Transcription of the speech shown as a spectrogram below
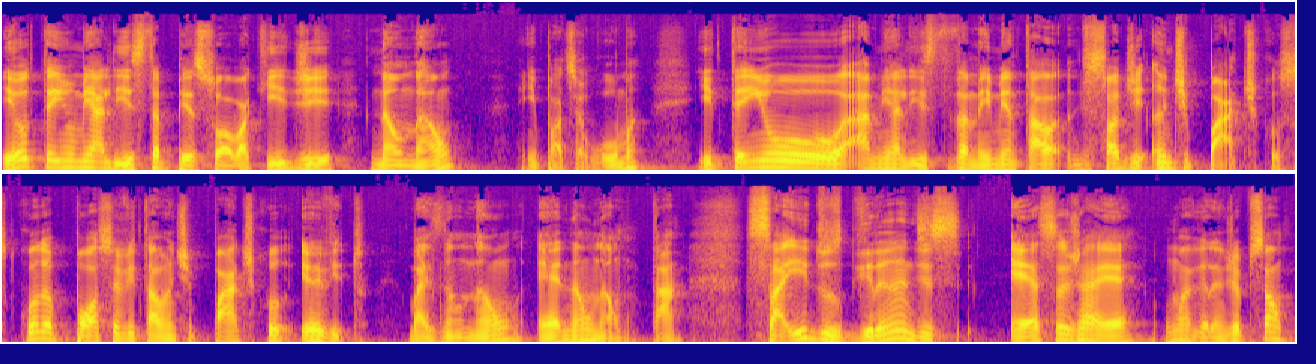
Eu tenho minha lista pessoal aqui de não, não, em hipótese alguma, e tenho a minha lista também mental de só de antipáticos. Quando eu posso evitar o antipático, eu evito. Mas não, não é não, não, tá? Sair dos grandes, essa já é uma grande opção.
